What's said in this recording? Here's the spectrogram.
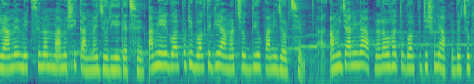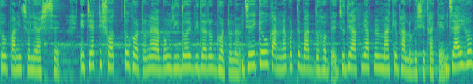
গ্রামের ম্যাক্সিমাম মানুষই কান্নায় জড়িয়ে গেছে। আমি এই গল্পটি বলতে গিয়ে আমার চোখ দিয়েও পানি ঝরছে। আমি জানি না, আপনারাও হয়তো গল্পটি শুনে আপনাদের চোখেও পানি চলে আসছে। এটি একটি সত্য ঘটনা এবং হৃদয় বিদারক ঘটনা। যে কেউ কান্না করতে বাধ্য হবে যদি আপনি আপনার মাকে ভালোবেসে থাকেন। যাই হোক,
